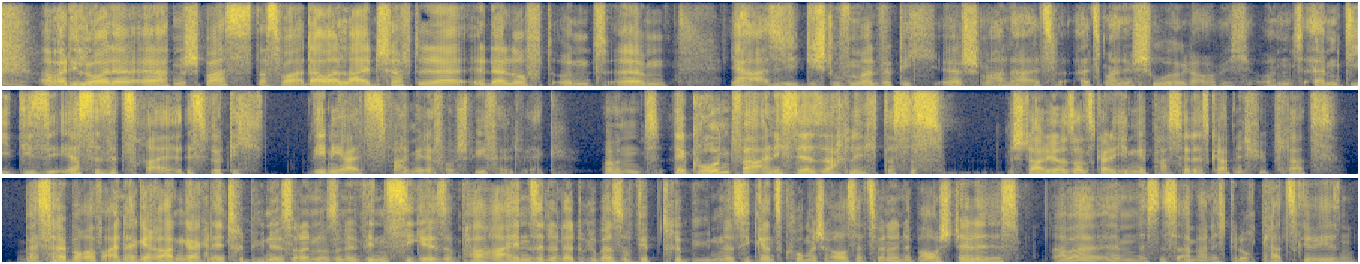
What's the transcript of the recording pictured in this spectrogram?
aber die Leute äh, hatten Spaß. Das war, da war Leidenschaft in der, in der Luft und ähm, ja, also die, die Stufen waren wirklich äh, schmaler als, als meine Schuhe, glaube ich. Und ähm, die, diese erste Sitzreihe ist wirklich weniger als zwei Meter vom Spielfeld weg. Und der Grund war eigentlich sehr sachlich, dass das Stadion sonst gar nicht hingepasst hätte. Es gab nicht viel Platz. Weshalb auch auf einer Geraden gar keine Tribüne ist, sondern nur so eine winzige, so ein paar Reihen sind und darüber so VIP-Tribünen. Das sieht ganz komisch aus, als wenn da eine Baustelle ist. Aber ähm, das ist einfach nicht genug Platz gewesen.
